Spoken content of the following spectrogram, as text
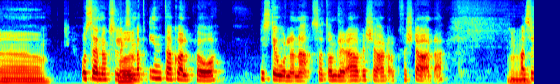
Uh, och sen också liksom och, att inte ha koll på pistolerna så att de blir överkörda och förstörda. Mm. Alltså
